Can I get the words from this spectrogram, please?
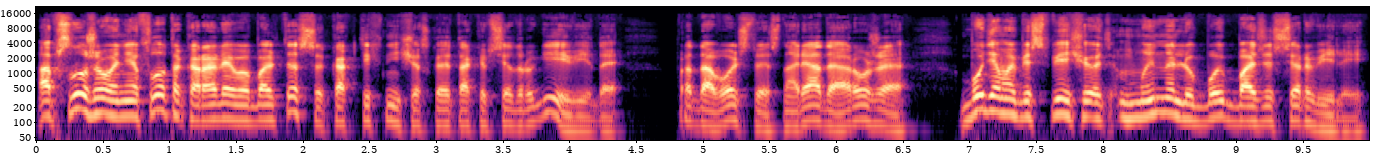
Обслуживание флота королевы Бальтессы, как техническое, так и все другие виды, продовольствие, снаряды, оружие, будем обеспечивать мы на любой базе сервилей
